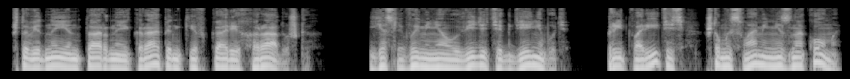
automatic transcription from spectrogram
что видны янтарные крапинки в карих радужках. Если вы меня увидите где-нибудь, притворитесь, что мы с вами не знакомы,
